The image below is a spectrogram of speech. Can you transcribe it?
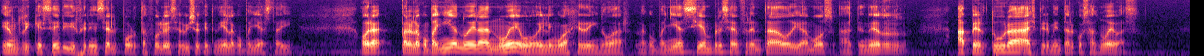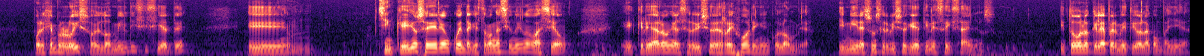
enriquecer y diferenciar el portafolio de servicios que tenía la compañía hasta ahí. Ahora, para la compañía no era nuevo el lenguaje de innovar. La compañía siempre se ha enfrentado, digamos, a tener apertura a experimentar cosas nuevas. Por ejemplo, lo hizo el 2017, eh, sin que ellos se dieran cuenta que estaban haciendo innovación, eh, crearon el servicio de raceboarding en Colombia. Y mira, es un servicio que ya tiene seis años y todo lo que le ha permitido la compañía.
